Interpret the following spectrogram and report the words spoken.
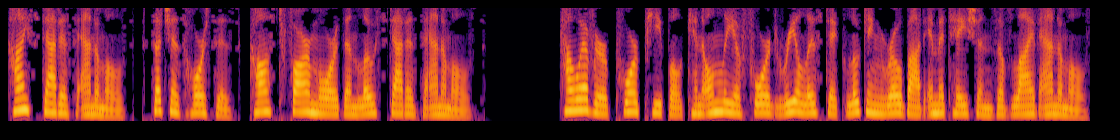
High-status animals, such as horses, cost far more than low-status animals. However poor people can only afford realistic-looking robot imitations of live animals.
